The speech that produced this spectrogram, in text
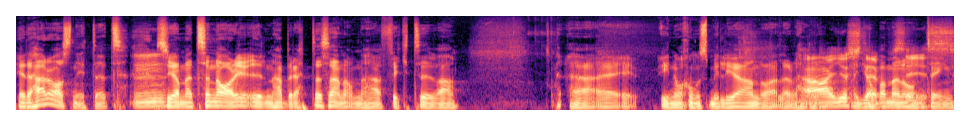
i det här avsnittet. Mm. Så gör man ett scenario i den här berättelsen om den här fiktiva eh, innovationsmiljön då, eller det här, ja, just det, jobba med precis. någonting.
